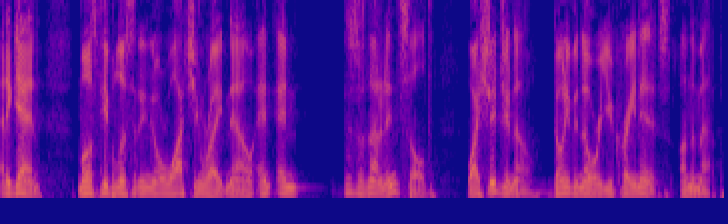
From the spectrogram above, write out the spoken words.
And again, most people listening or watching right now, and and this is not an insult. Why should you know? Don't even know where Ukraine is on the map.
